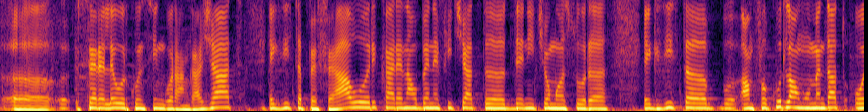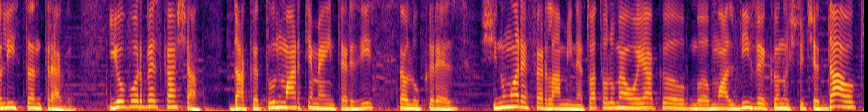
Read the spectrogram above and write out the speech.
uh, SRL-uri cu un singur angajat, există PFA-uri care n-au beneficiat uh, de nicio măsură, există, uh, am făcut la un moment dat o listă întreagă. Eu vorbesc așa, dacă tu în martie mi-ai interzis să lucrez și nu mă refer la mine, toată lumea o ia că bă, Maldive, că nu știu ce, da, ok,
